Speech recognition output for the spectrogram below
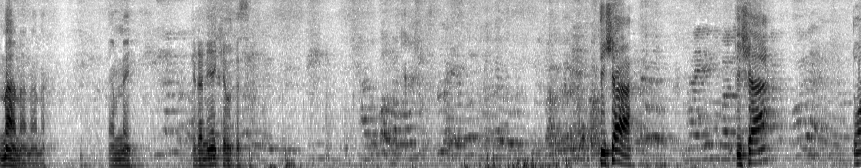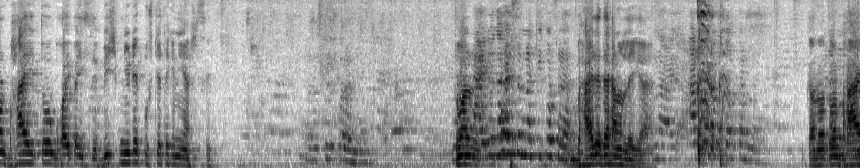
না না না না। এমনি। এটা নিয়ে খেলতেছে। তিশা তিশা, তোমার ভাই তো ভয় পাইছে, বিশ মিনিটে কুষ্টিয়া থেকে নিয়ে আসছে। তোমার? ভাইরে দেখানোর লেগা। কারণ তোমার ভাই।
